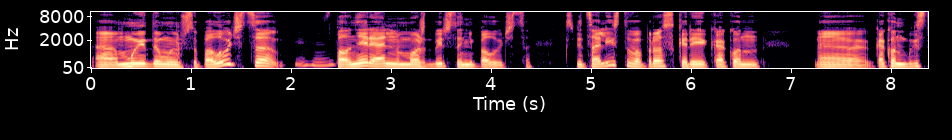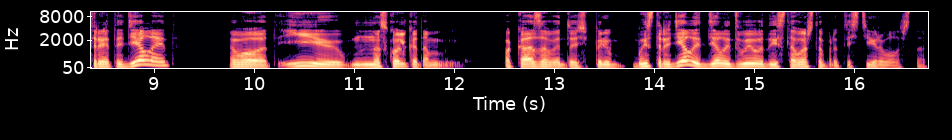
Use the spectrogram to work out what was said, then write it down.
а, мы думаем, что получится, Мгм. вполне реально может быть, что не получится. К специалисту вопрос скорее, как он, э, как он быстро это делает, вот, и насколько там показывает, то есть при- быстро делает, делает выводы из того, что протестировал, что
